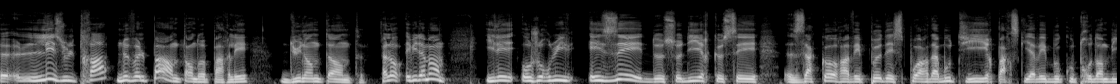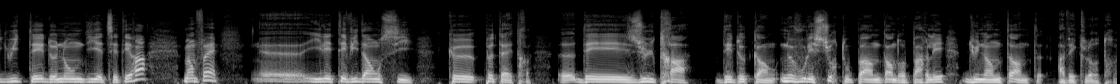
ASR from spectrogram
euh, les ultras ne veulent pas entendre parler d'une entente. Alors évidemment, il est aujourd'hui aisé de se dire que ces accords avaient peu d'espoir d'aboutir parce qu'il y avait beaucoup trop d'ambiguïté, de non-dits, etc. Mais enfin, euh, il est évident aussi que peut-être euh, des ultras des deux camps ne voulaient surtout pas entendre parler d'une entente avec l'autre.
